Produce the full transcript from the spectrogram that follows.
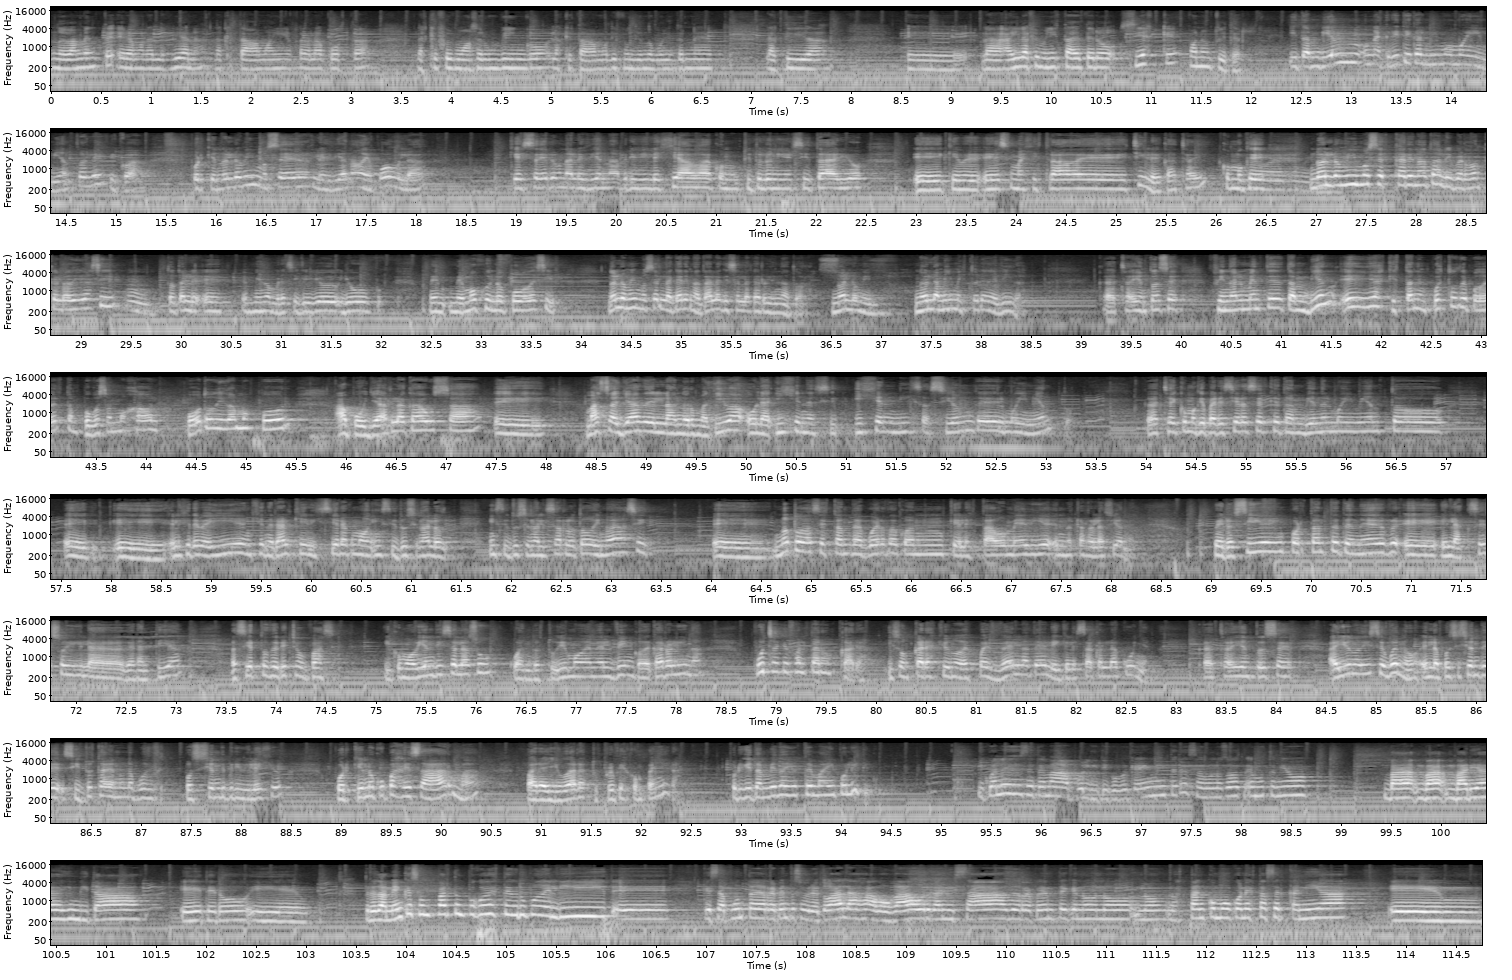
nuevamente éramos las lesbianas, las que estábamos ahí afuera de la posta, las que fuimos a hacer un bingo, las que estábamos difundiendo por internet la actividad. Eh, la, ahí la feminista hetero, si es que pone un Twitter. Y también una crítica al mismo movimiento lésbico, ¿ah? porque no es lo mismo ser lesbiana de Pobla que ser una lesbiana privilegiada con un título universitario eh, que es magistrada de Chile, ¿cachai? Como que no es, lo mismo ser Karen Natali, perdón que lo diga así, mm. total, es, mi nombre, así que yo, yo me, me, mojo y lo puedo decir. No es lo mismo ser la Karen Natala que ser la Carolina Torres, no es lo mismo no es la misma historia de vida. ¿cachai? Entonces, finalmente también ellas que están en puestos de poder tampoco se han mojado el poto, digamos, por apoyar la causa, eh, más allá de la normativa o la higienización del movimiento. ¿cachai? Como que pareciera ser que también el movimiento eh, eh, LGTBI en general quisiera como institucional, institucionalizarlo todo y no es así. Eh, no todas están de acuerdo con que el Estado medie en nuestras relaciones, pero sí es importante tener eh, el acceso y la garantía a ciertos derechos básicos. Y como bien dice la SU, cuando estuvimos en el bingo de Carolina, pucha que faltaron caras. Y son caras que uno después ve en la tele y que le sacan la cuña. ¿cachai? Entonces ahí uno dice, bueno, en la posición de, si tú estás en una posición de privilegio, ¿por qué no ocupas esa arma para ayudar a tus propias compañeras? Porque también hay un tema ahí político. ¿Y cuál es ese tema político? Porque a mí me interesa, nosotros hemos tenido varias invitadas hetero, pero también que son parte un poco de este grupo de elite, eh, que se apunta de repente sobre todo a las abogadas organizadas, de repente que no, no, no, están como con esta cercanía eh,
